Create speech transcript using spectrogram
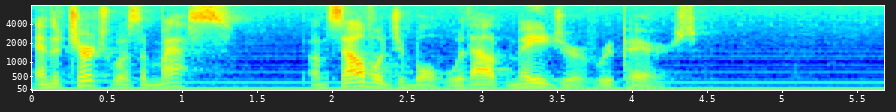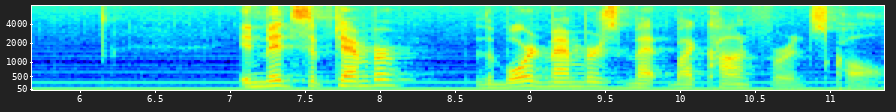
And the church was a mess, unsalvageable without major repairs. In mid September, the board members met by conference call.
